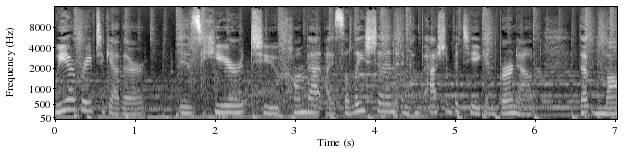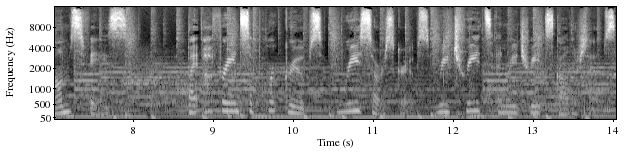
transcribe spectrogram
We Are Brave Together is here to combat isolation and compassion fatigue and burnout that moms face by offering support groups, resource groups, retreats, and retreat scholarships.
